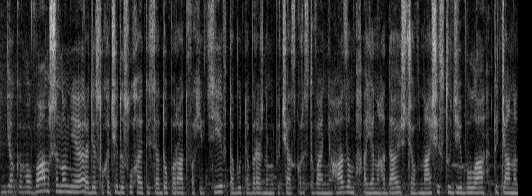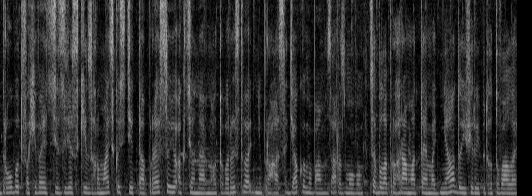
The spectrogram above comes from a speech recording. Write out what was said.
Дякуємо вам, шановні радіослухачі. Дослухайтеся до порад фахівців та будьте обережними під час користування газом. А я нагадаю, що в нашій студії була Тетяна Дробот, фахівець зі зв'язків з громадськості та пресою акціонерного товариства Дніпрогаз. Дякуємо вам за розмову. Це була програма Тема дня. До ефіру підготували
